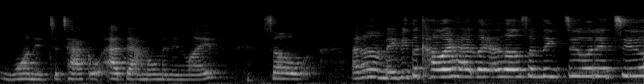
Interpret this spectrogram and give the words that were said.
wanted to tackle at that moment in life. So I don't know, maybe the color had like a little something to it too.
